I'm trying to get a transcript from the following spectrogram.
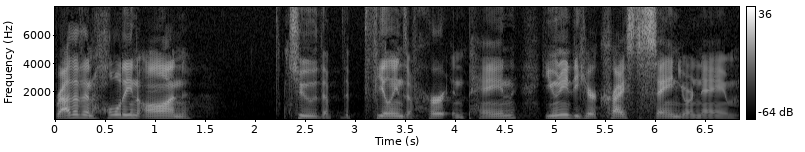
rather than holding on to the, the feelings of hurt and pain, you need to hear Christ saying your name.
